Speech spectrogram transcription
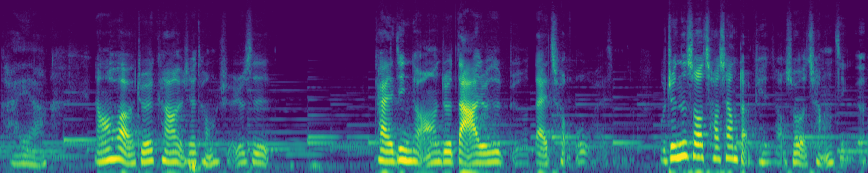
开呀、然后后来我就会看到有些同学就是开镜头，然后就大家就是比如说带宠物还是什么的，我觉得那时候超像短篇小说的场景的。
